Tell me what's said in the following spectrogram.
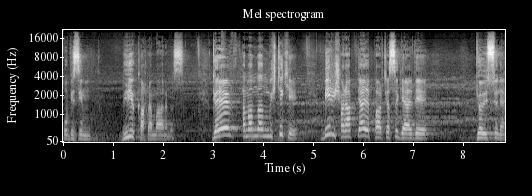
bu bizim büyük kahramanımız. Görev tamamlanmıştı ki bir şarapnel parçası geldi göğsüne.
